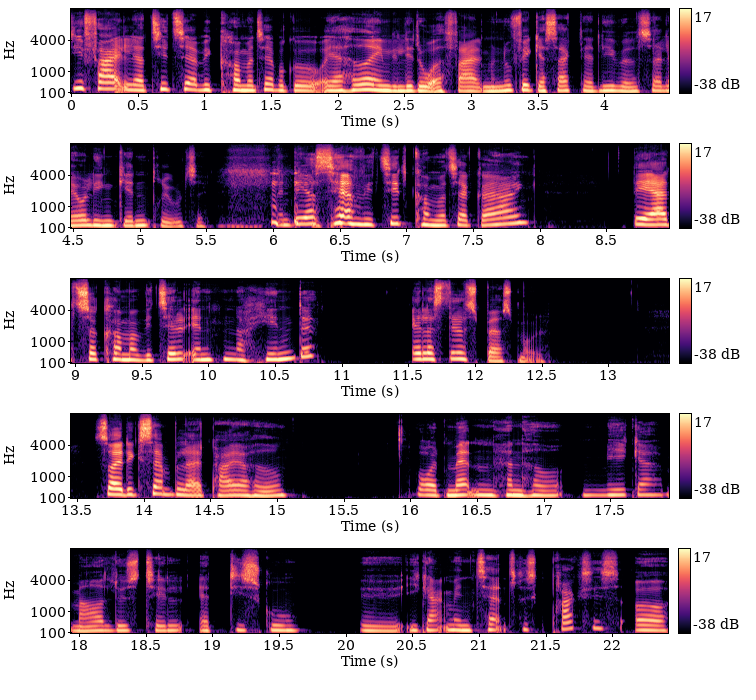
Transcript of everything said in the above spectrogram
de fejl, jeg tit ser, at vi kommer til at begå, og jeg havde egentlig lidt ordet fejl, men nu fik jeg sagt det alligevel, så jeg laver lige en gendrivelse. men det, jeg ser, vi tit kommer til at gøre, ikke? det er, at så kommer vi til enten at hente eller stille spørgsmål. Så et eksempel er et par, jeg havde, hvor et manden han havde mega meget lyst til, at de skulle øh, i gang med en tantrisk praksis og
